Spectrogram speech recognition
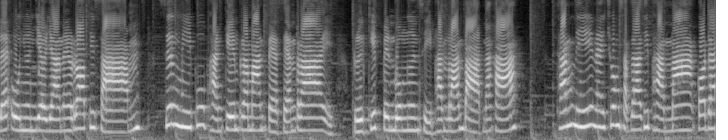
และโอนเงินเยียวยาในรอบที่ 3 ซึ่งมีผู้ผ่านเกณฑ์ประมาณ 800,000 ราย หรือคิดเป็นวงเงิน 4,000 ล้านบาทนะคะ ทั้งนี้ในช่วงสัปดาห์ที่ผ่านมาก็ได้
